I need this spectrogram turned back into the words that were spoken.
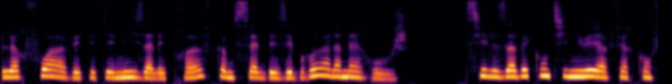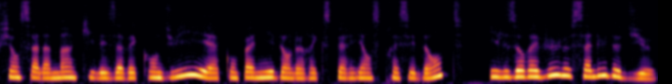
leur foi avait été mise à l'épreuve comme celle des Hébreux à la mer Rouge. S'ils avaient continué à faire confiance à la main qui les avait conduits et accompagnés dans leur expérience précédente, ils auraient vu le salut de Dieu.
